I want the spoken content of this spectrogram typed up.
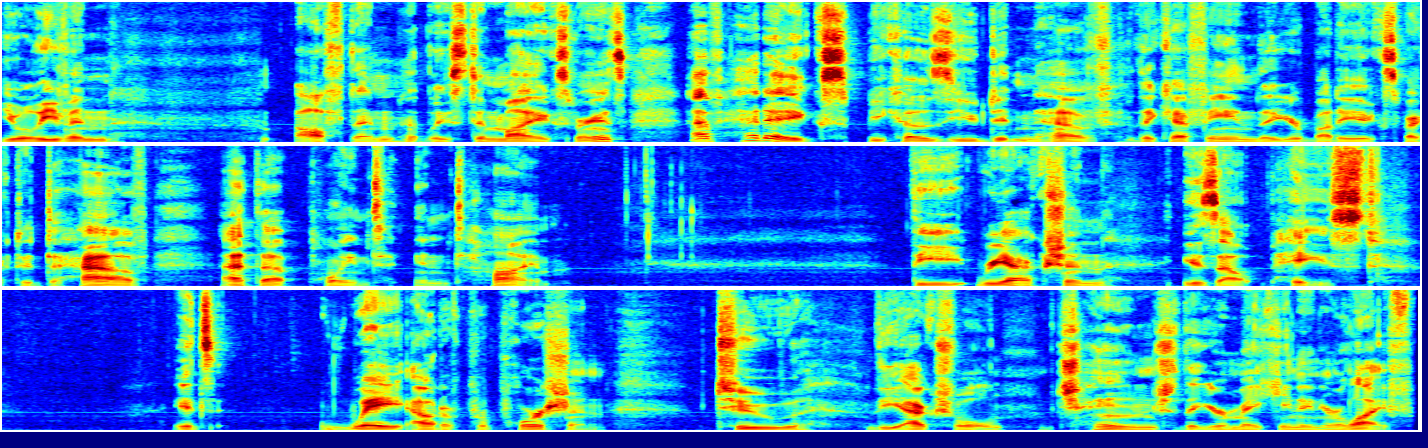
You will even often, at least in my experience, have headaches because you didn't have the caffeine that your body expected to have at that point in time. The reaction is outpaced, it's way out of proportion to the actual change that you're making in your life.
